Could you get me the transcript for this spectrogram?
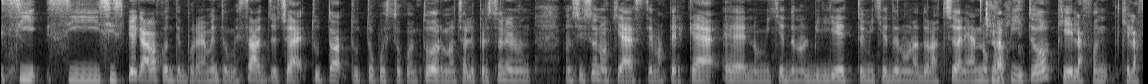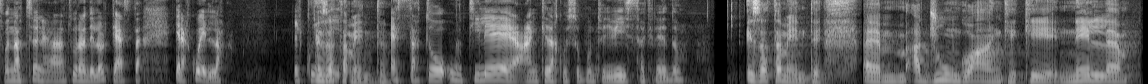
si, si, si, spiegava contemporaneamente un messaggio, cioè tutta, tutto questo contorno, cioè le persone non, non si sono chieste ma perché eh, non mi chiedono il biglietto e mi chiedono una donazione, hanno certo. capito che la, fon- che la fondazione, la natura dell'orchestra era quella e quindi è stato utile anche da questo punto di vista, credo. Esattamente, eh, aggiungo anche che nel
